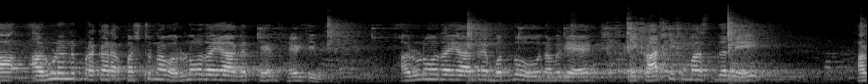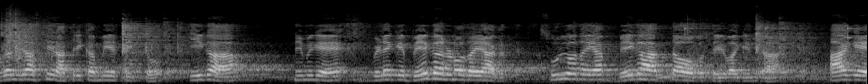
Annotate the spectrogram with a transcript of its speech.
ಆ ಅರುಣನ ಪ್ರಕಾರ ಫಸ್ಟ್ ನಾವು ಅರುಣೋದಯ ಆಗತ್ತೆ ಅಂತ ಹೇಳ್ತೀವಿ. ಅರುಣೋದಯ ಅಂದರೆ ಮೊದಲು ನಮಗೆ ಈ ಕಾರ್ತಿಕ ಮಾಸದಲ್ಲಿ ಹಗಲು ಜಾಸ್ತಿ, ರಾತ್ರಿ ಕಮ್ಮಿ ಇರ್ತಿತ್ತು. ಈಗ ನಿಮಗೆ ಬೆಳಗ್ಗೆ ಬೇಗ ಅರುಣೋದಯ ಆಗುತ್ತೆ. ಸೂರ್ಯೋದಯ ಬೇಗ ಆಗ್ತಾ ಹೋಗುತ್ತೆ ಇವಾಗಿಂದ. ಹಾಗೆ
